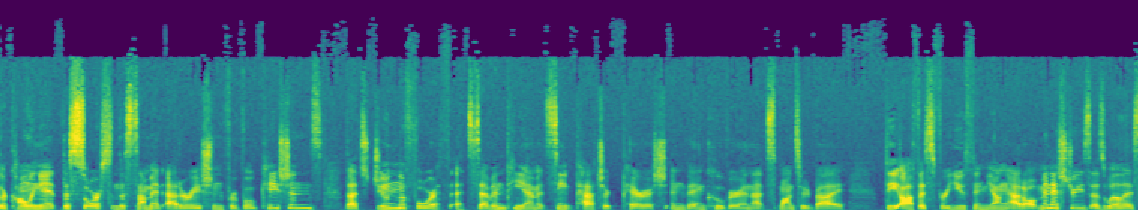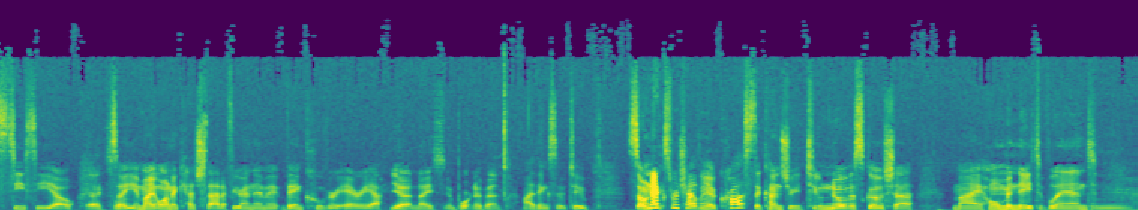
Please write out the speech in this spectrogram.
They're calling it the Source and the Summit Adoration for Vocations. That's June the 4th at 7 p.m. at St. Patrick Parish in Vancouver, and that's sponsored by the Office for Youth and Young Adult Ministries as well as CCO. Excellent. So you might want to catch that if you're in the Vancouver area. Yeah, nice. Important event. I think so too. So next, we're traveling across the country to Nova Scotia, my home and native land.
